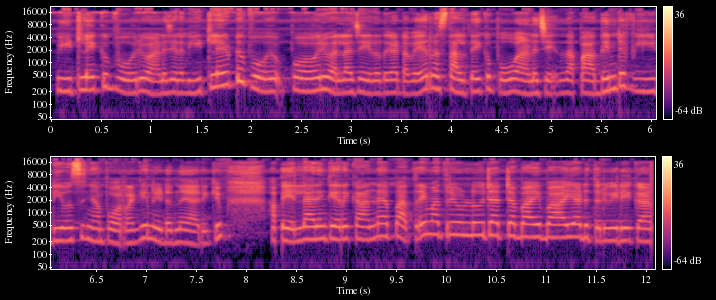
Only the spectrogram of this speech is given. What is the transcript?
വീട്ടിലേക്ക് പോരുവാണ് ചെയ്തത്. വീട്ടിലോട്ട് പോ പോരുമല്ല ചെയ്തത് കേട്ടോ. വേറൊരു സ്ഥലത്തേക്ക് പോവുകയാണ് ചെയ്തത്. അപ്പോൾ അതിന്റെ വീഡിയോസ് ഞാൻ പുറകിനിടുന്നതായിരിക്കും അപ്പോൾ എല്ലാവരും കയറി കാണണേ. അപ്പോൾ അത്രയും മാത്രമേ ഉള്ളൂ. Tata bye bye. അടുത്തൊരു വീഡിയോ കാണാം.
